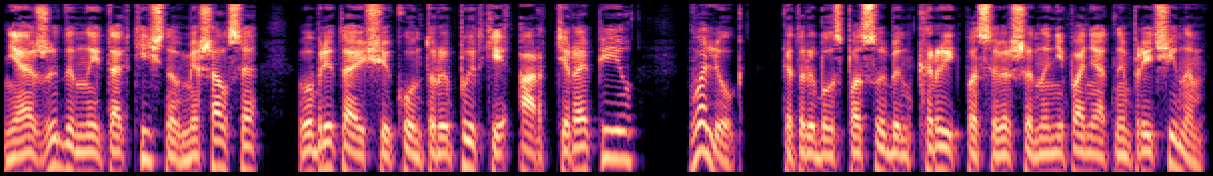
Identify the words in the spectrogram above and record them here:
неожиданно и тактично вмешался в обретающие контуры пытки арт-терапию Валек, который был способен крыть по совершенно непонятным причинам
